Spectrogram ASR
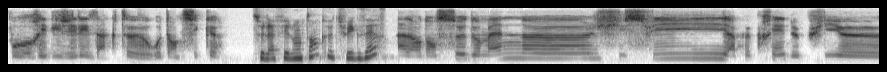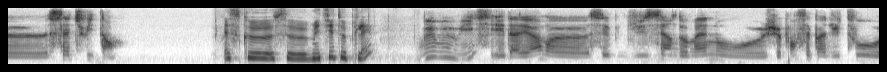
pour rédiger les actes authentiques. Cela fait longtemps que tu exerces? Alors dans ce domaine, euh, j'y suis à peu près depuis euh, 7-8 ans. Est-ce que ce métier te plaît? Oui, oui, oui. Et d'ailleurs, euh, c'est c'est un domaine où euh, je pensais pas du tout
